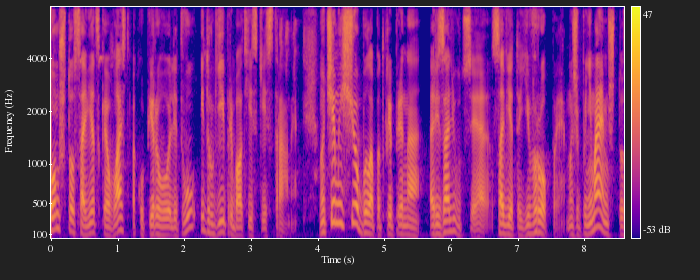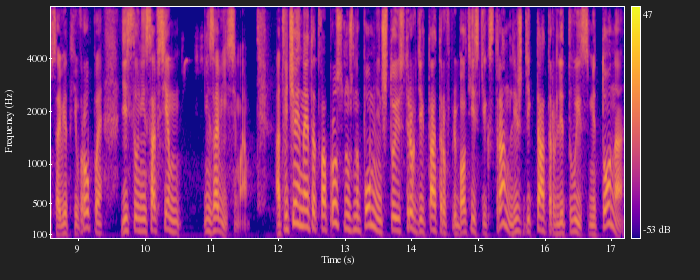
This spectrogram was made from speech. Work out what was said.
том, что советская власть оккупировала Литву и другие прибалтийские страны. Но чем еще была подкреплена резолюция Совета Европы? Мы же понимаем, что Совет Европы действовал не совсем независимо. Отвечая на этот вопрос, нужно помнить, что из трех диктаторов прибалтийских стран лишь диктатор Литвы Сметона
